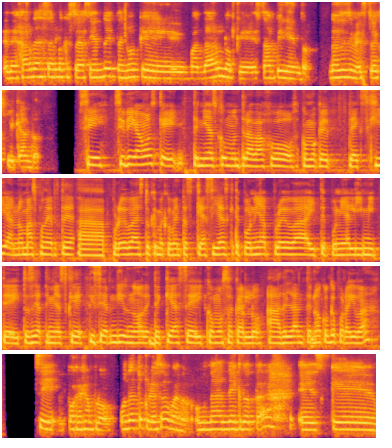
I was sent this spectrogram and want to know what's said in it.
dejar de hacer lo que estoy haciendo y tengo que mandar lo que están pidiendo. No sé si me estoy explicando. Sí, sí, digamos que tenías como un trabajo como que te exigía, ¿no? Más ponerte a prueba, esto que me comentas que hacías, que te ponía a prueba y te ponía límite, y entonces ya tenías que discernir, ¿no? De, qué hacer y cómo sacarlo adelante, ¿no? Creo que por ahí va. Sí, por ejemplo, un dato curioso, bueno, una anécdota es que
